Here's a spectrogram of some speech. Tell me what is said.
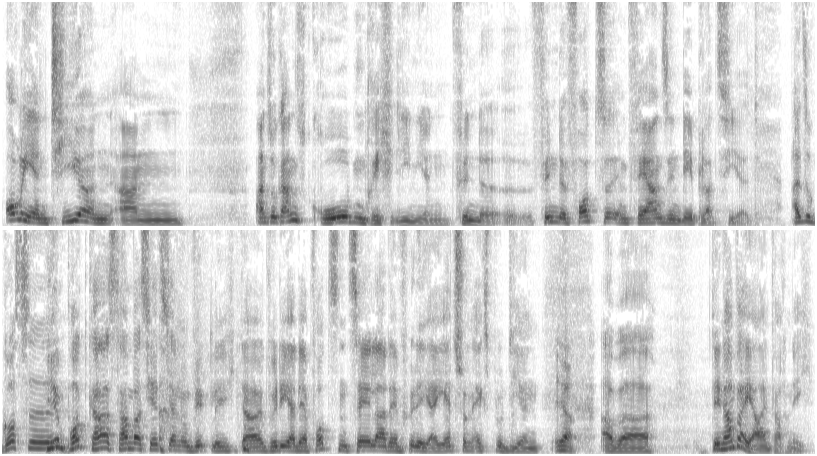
orientieren an, an so ganz groben Richtlinien, finde. Äh, finde Fotze im Fernsehen deplatziert. Also Gosse, Hier im Podcast haben wir es jetzt ja nun wirklich. Da würde ja der Fotzenzähler, der würde ja jetzt schon explodieren. Ja. Aber den haben wir ja einfach nicht.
